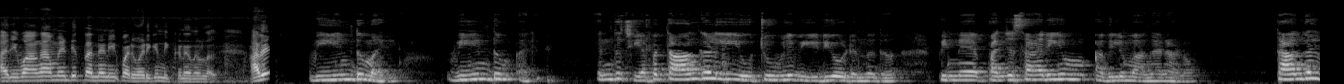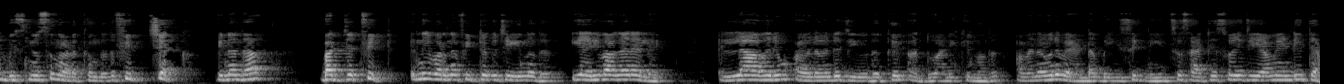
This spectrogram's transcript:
അരി വാങ്ങാൻ വേണ്ടി തന്നെയാണ് ഈ പരിപാടിക്ക് നിൽക്കണെന്നുള്ളത് അതെ വീണ്ടും അരി വീണ്ടും അരി. എന്ത് ചെയ്യാം? അപ്പൊ താങ്കൾ ഈ യൂട്യൂബിൽ വീഡിയോ ഇടുന്നത് പിന്നെ പഞ്ചസാരയും അതിലും വാങ്ങാനാണോ? താങ്കൾ ബിസിനസ് നടത്തുന്നത് ഫിറ്റ് ചെക്ക് പിന്നെന്താ? ബഡ്ജറ്റ് ഫിറ്റ് എന്നീ പറഞ്ഞ ഫിറ്റ് ഒക്കെ ചെയ്യുന്നത് ഈ അരി വാങ്ങാനല്ലേ എല്ലാവരും അവനവന്റെ ജീവിതത്തിൽ അധ്വാനിക്കുന്നത് അവനവന് വേണ്ട ബേസിക് നീഡ്സ് സാറ്റിസ്ഫൈ ചെയ്യാൻ വേണ്ടിയിട്ടാ.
